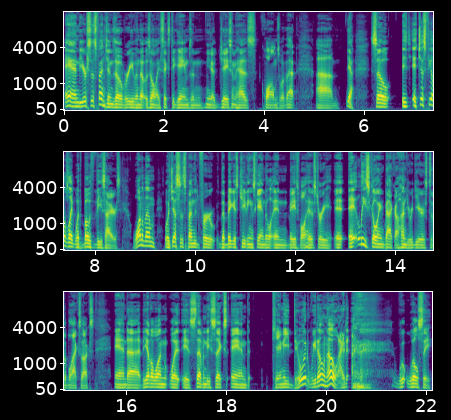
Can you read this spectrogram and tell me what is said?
and your suspension's over, even though it was only 60 games. And, you know, Jason has qualms with that. Um, yeah. So it, it just feels like with both of these hires, one of them was just suspended for the biggest cheating scandal in baseball history, it, at least going back 100 years to the Black Sox. And uh, the other one was, is 76 and can he do it? We don't know. I, we'll see.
